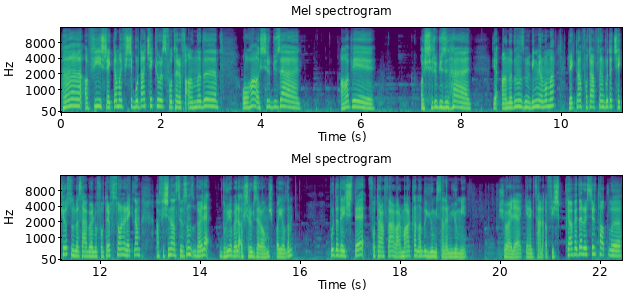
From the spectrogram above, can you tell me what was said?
Ha afiş reklam afişi buradan çekiyoruz fotoğrafı anladım. Oha aşırı güzel. Abi aşırı güzel. Ya anladınız mı bilmiyorum ama reklam fotoğraflarını burada çekiyorsunuz mesela böyle bir fotoğrafı sonra reklam afişini asıyorsunuz böyle duruyor böyle aşırı güzel olmuş bayıldım. Burada da işte fotoğraflar var markanın adı Yumi sanırım Yumi. Şöyle gene bir tane afiş kıyafetler aşırı tatlı.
